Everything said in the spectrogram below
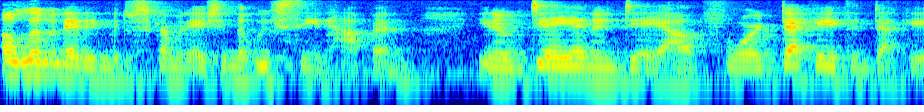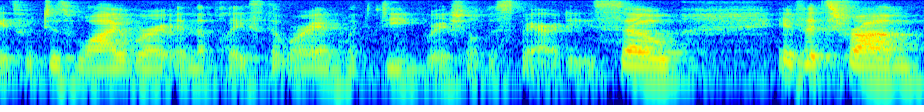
eliminating the discrimination that we've seen happen, you know, day in and day out for decades and decades, which is why we're in the place that we're in with deep racial disparities. So if it's from,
